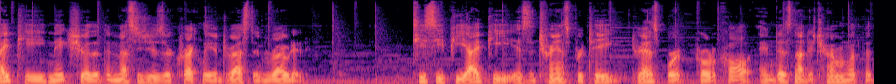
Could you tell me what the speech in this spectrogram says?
IP makes sure that the messages are correctly addressed and routed. TCP IP is the transport protocol and does not determine what the,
